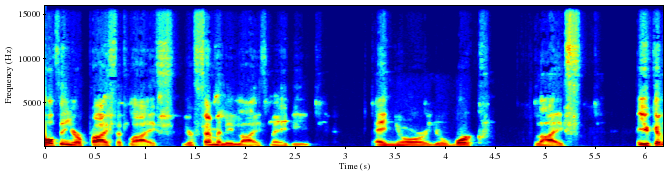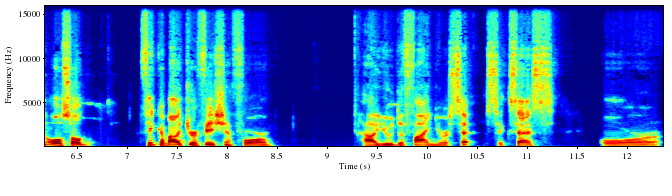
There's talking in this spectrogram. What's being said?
both in your private life your family life maybe and your your work life? And you can also think about your vision for how you define your success or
